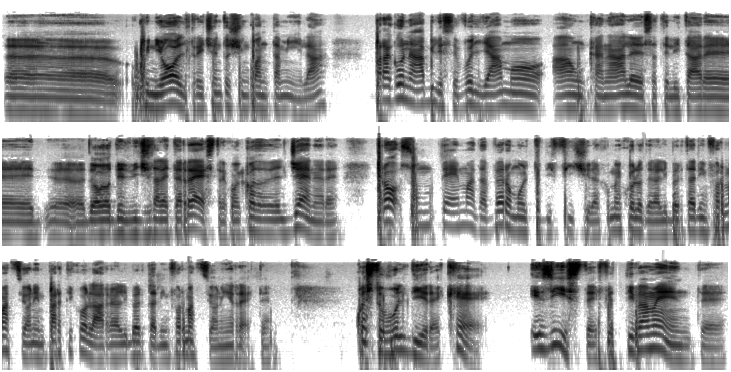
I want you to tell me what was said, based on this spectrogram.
eh, quindi oltre i 150.000, paragonabile se vogliamo a un canale satellitare eh, o del digitale terrestre, qualcosa del genere, però su un tema davvero molto difficile come quello della libertà di informazione, in particolare la libertà di informazione in rete. Questo vuol dire che esiste effettivamente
